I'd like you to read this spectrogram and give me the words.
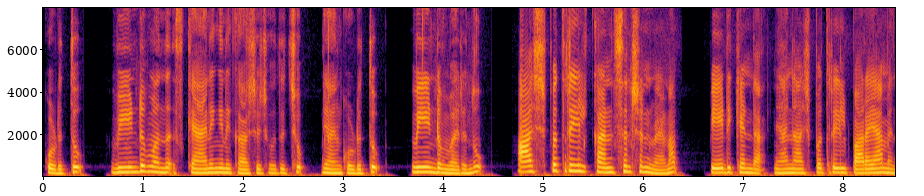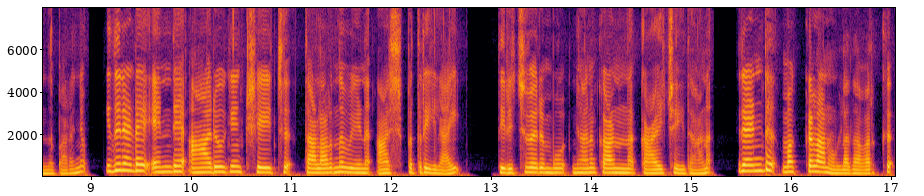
കൊടുത്തു. വീണ്ടും വന്ന് സ്കാനിങ്ങിന് കാശ് ചോദിച്ചു. ഞാൻ കൊടുത്തു. വീണ്ടും വരുന്നു. ആശുപത്രിയിൽ കൺസെൻഷൻ വേണം. പേടിക്കണ്ട ഞാൻ ആശുപത്രിയിൽ പറയാമെന്ന് പറഞ്ഞു. ഇതിനിടെ എന്റെ ആരോഗ്യം ക്ഷയിച്ച് തളർന്നു വീണ് ആശുപത്രിയിലായി. തിരിച്ചു വരുമ്പോൾ ഞാൻ കാണുന്ന കാഴ്ച ഇതാണ്. രണ്ട് മക്കളാണുള്ളത് അവർക്ക്.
